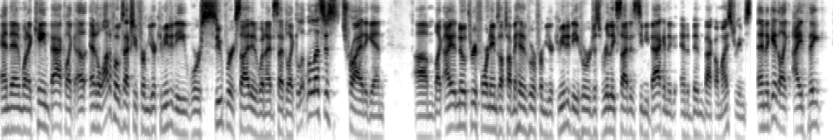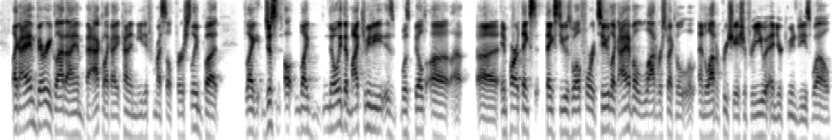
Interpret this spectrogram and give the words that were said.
and then when I came back, like uh, and a lot of folks actually from your community were super excited when I decided like well let's just try it again. Um, like I know three or four names off top of my head who are from your community who are just really excited to see me back and, and have been back on my streams. And again, like I think like I am very glad I am back. Like I kind of need it for myself personally, but like just uh, like knowing that my community is was built uh, uh, uh, in part thanks thanks to you as well for it too. Like I have a lot of respect and a lot of appreciation for you and your community as well.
